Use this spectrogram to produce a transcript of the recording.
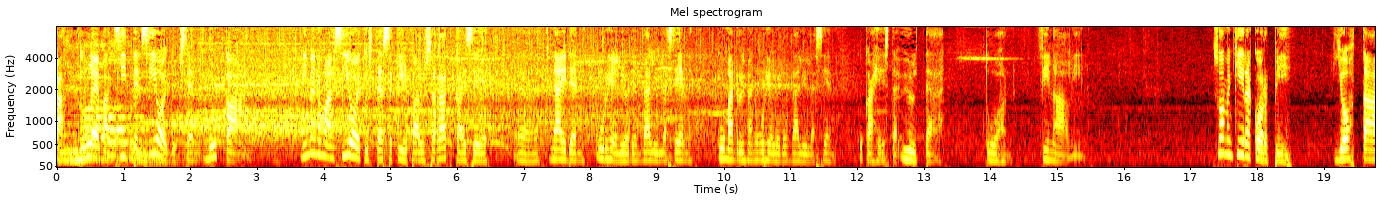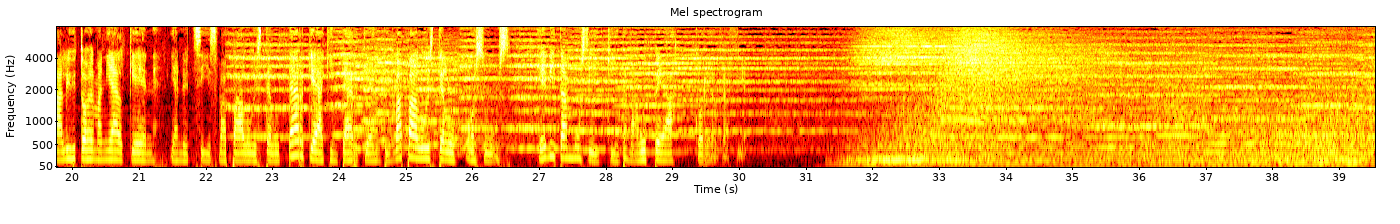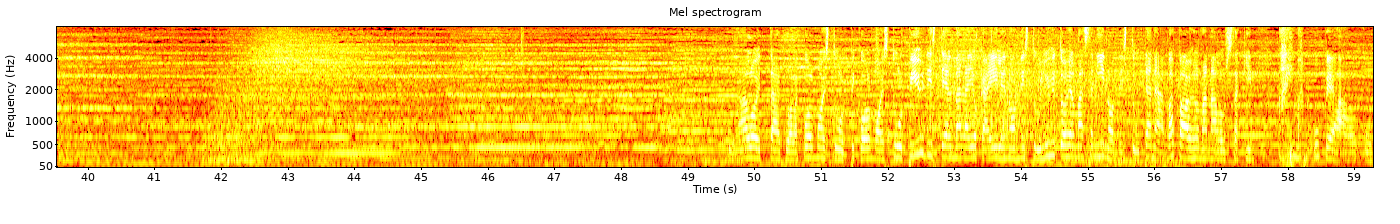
paikat tulevat sitten sijoituksen mukaan. Nimenomaan sijoitus tässä kilpailussa ratkaisee näiden urheilijoiden välillä sen, kumman ryhmän urheilijoiden välillä sen, kuka heistä yltää tuohon finaaliin. Suomen Kiirakorpi johtaa lyhytohjelman jälkeen ja nyt siis vapaaluistelu tärkeäkin tärkeämpi vapaaluisteluosuus. Evita musiikkiin tämä upea coreografía. Aloittaa tuolla kolmoistulppi, kolmoistulppi yhdistelmällä, joka eilen onnistui lyhytohjelmassa, niin onnistuu tänään vapaa-ohjelman alussakin. Aivan upea alku.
